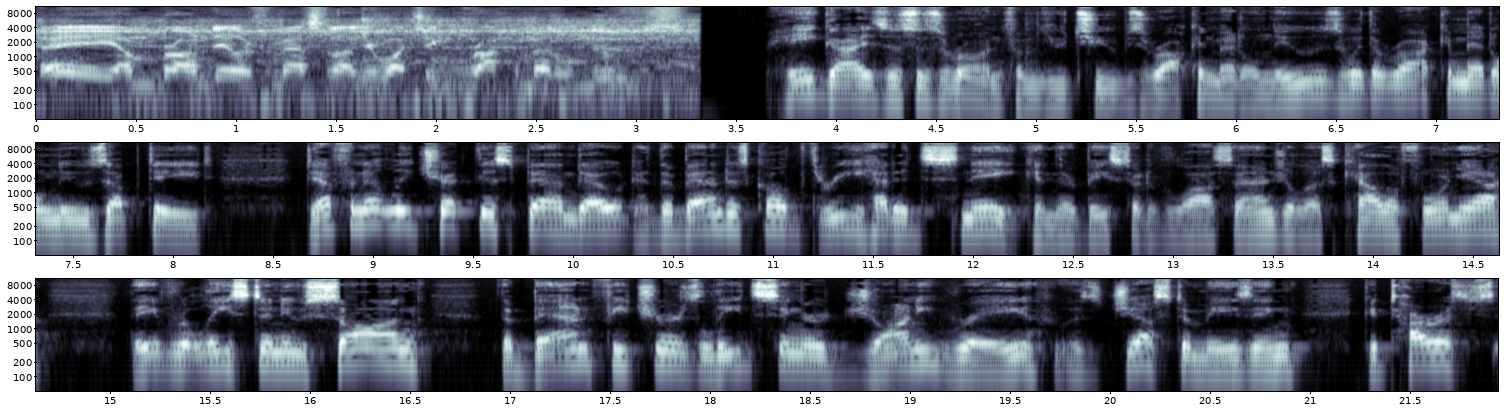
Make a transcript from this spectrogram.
Hey, I'm Brann Dailor from Mastodon. You're watching Rock and Metal News. Hey guys, this is Ron from YouTube's Rock and Metal News with a Rock and Metal News update. Definitely check this band out. The band is called Three Headed Snake and they're based out of Los Angeles, California. They've released a new song. The band features lead singer Johnny Ray, who is just amazing, guitarist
